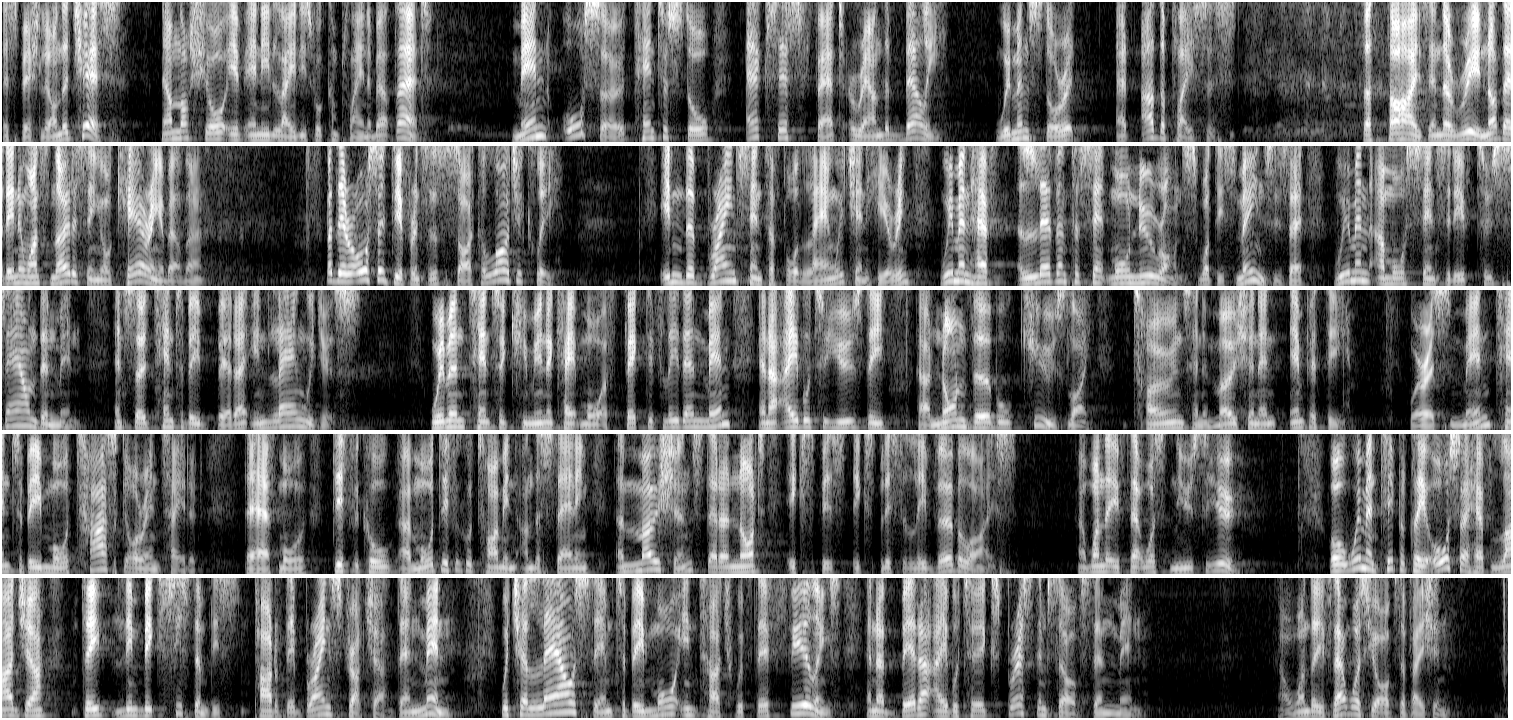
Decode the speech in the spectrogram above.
especially on the chest. Now, I'm not sure if any ladies will complain about that. Men also tend to store excess fat around the belly. Women store it at other places the thighs and the rear. Not that anyone's noticing or caring about that. But there are also differences psychologically. In the brain center for language and hearing, women have 11% more neurons. What this means is that women are more sensitive to sound than men, and so tend to be better in languages. Women tend to communicate more effectively than men and are able to use the uh, non-verbal cues like tones and emotion and empathy, whereas men tend to be more task orientated they have more difficult, a more difficult time in understanding emotions that are not explicitly verbalized. I wonder if that was news to you. Well, women typically also have larger deep limbic system, this part of their brain structure, than men, which allows them to be more in touch with their feelings and are better able to express themselves than men. I wonder if that was your observation.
